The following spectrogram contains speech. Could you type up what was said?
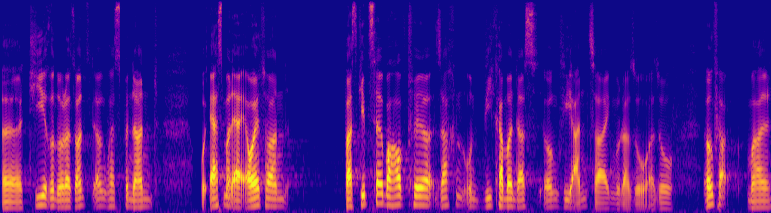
äh, Tieren oder sonst irgendwas benannt. Und erstmal erläutern, was gibt es da überhaupt für Sachen und wie kann man das irgendwie anzeigen oder so. Also irgendwann mal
